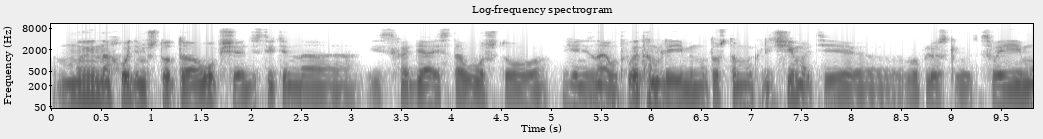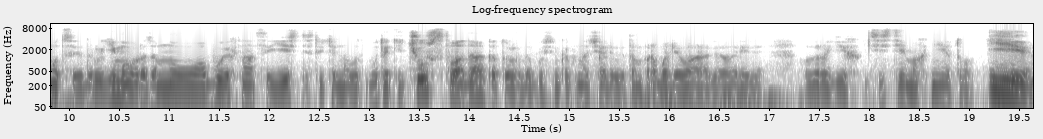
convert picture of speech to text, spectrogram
Мы находим что-то общее, действительно исходя из того, что, я не знаю, вот в этом ли именно то, что мы кричим, а те э, выплескивают свои эмоции другим образом, но у обоих наций есть действительно вот, вот эти чувства, да, которых, допустим, как в начале вы там про Боливара говорили, в других системах нету. И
